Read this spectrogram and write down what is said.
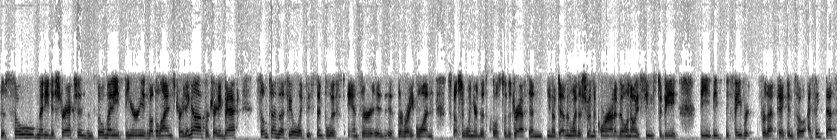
there's so many distractions and so many theories about the Lions trading up or trading back sometimes I feel like the simplest answer is, is the right one, especially when you're this close to the draft. And, you know, Devon Witherspoon, the corner out of Illinois, seems to be the, the, the favorite for that pick. And so I think that's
